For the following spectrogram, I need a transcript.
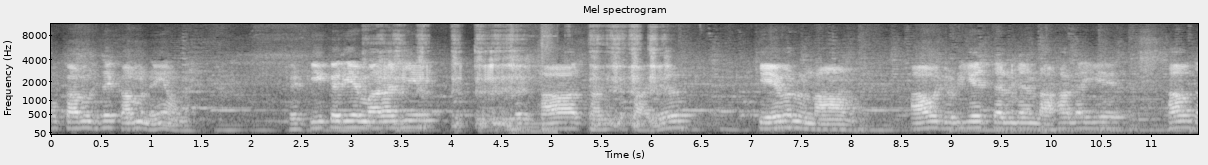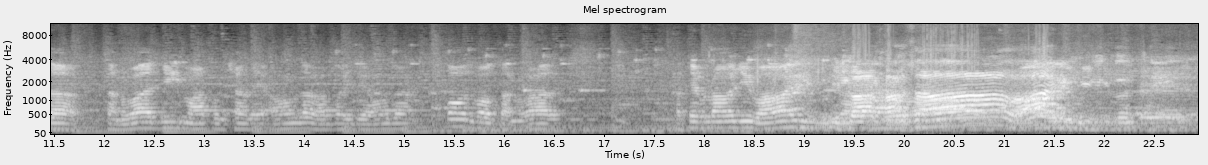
ਉਹ ਕੰਮ ਤੇ ਕੰਮ ਨਹੀਂ ਆਉਣਾ। ਫਿਰ ਕੀ ਕਰੀਏ ਮਹਾਰਾਜ ਜੀ? ਫਿਰ ਸੰਤ ਭਜ, ਕੇਵਲ ਨਾਮ। ਆਓ ਜੁੜੀਏ ਚਰਨ ਜਨ ਲਾਹਾ ਲਈਏ। ਸਭ ਦਾ ਧੰਨਵਾਦ ਜੀ ਮਹਾਂਪੁਰਸ਼ਾਂ ਦੇ ਆਉਣ ਦਾ ਬਾਬਾ ਜੀ ਦੇ ਆਉਣ ਦਾ। ਬਹੁਤ ਬਹੁਤ ਧੰਨਵਾਦ। ਫਤਿਹ ਬੁਲਾਓ ਜੀ ਵਾਹਿਗੁਰੂ ਜੀ ਕਾ ਖਾਲਸਾ ਵਾਹਿਗੁਰੂ ਜੀ ਕੀ ਫਤਿਹ।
